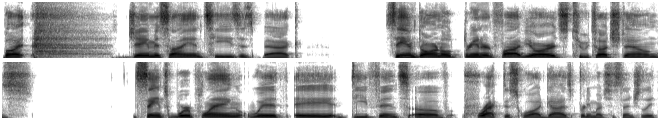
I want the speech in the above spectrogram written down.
But Jameis INTs is back. Sam Darnold, 305 yards, two touchdowns. Saints were playing with a defense of practice squad guys, pretty much essentially.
